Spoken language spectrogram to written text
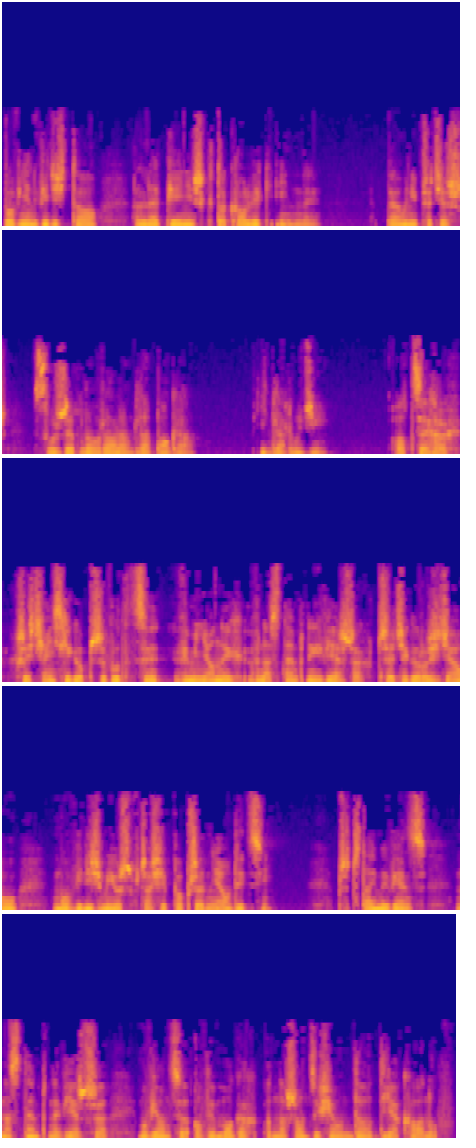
Powinien wiedzieć to lepiej niż ktokolwiek inny. Pełni przecież służebną rolę dla Boga i dla ludzi. O cechach chrześcijańskiego przywódcy wymienionych w następnych wierszach trzeciego rozdziału mówiliśmy już w czasie poprzedniej audycji. Przeczytajmy więc następne wiersze mówiące o wymogach odnoszących się do diakonów.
